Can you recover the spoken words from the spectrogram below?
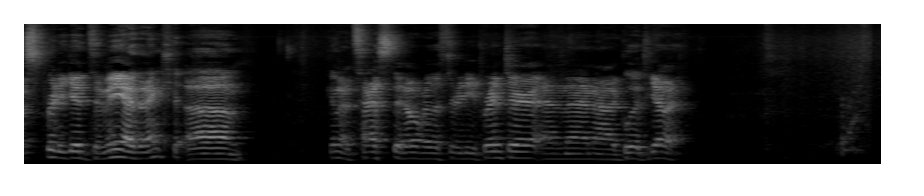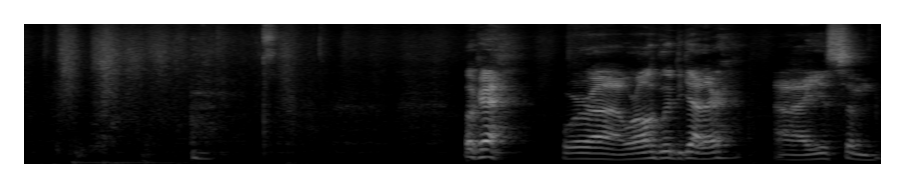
Looks pretty good to me, I think. Um, gonna test it over the 3D printer and then uh, glue it together. Okay, we're, uh, we're all glued together. Uh, I used some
